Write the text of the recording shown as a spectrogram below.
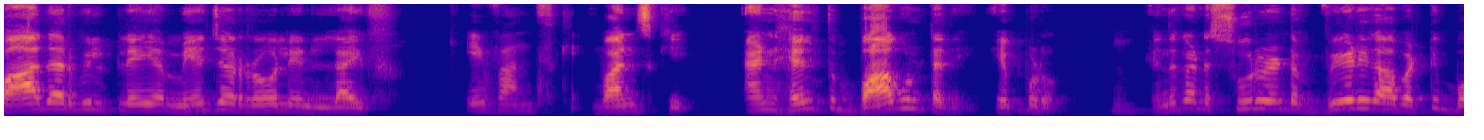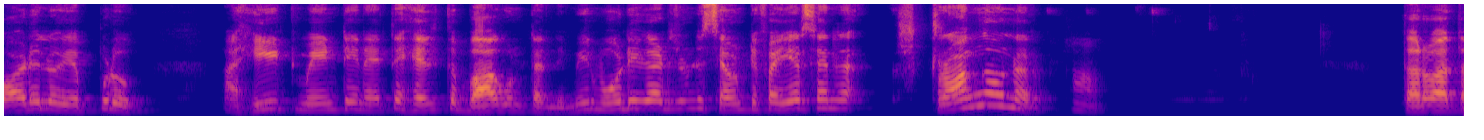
father will play a major role in life. ఈ వన్స్కి? వన్స్కి అండ్ హెల్త్ బాగుంటుంది ఎప్పుడు. ఎందుకంటే సూర్యుడు అంటే వేడి కాబట్టి బాడీలో ఎప్పుడు ఆ హీట్ మెయింటైన్ అయితే హెల్త్ బాగుంటుంది. మీరు మోడీ గారు చూడండి సెవెంటీ ఫైవ్ ఇయర్స్ అయినా స్ట్రాంగ్గా ఉన్నారు. తర్వాత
